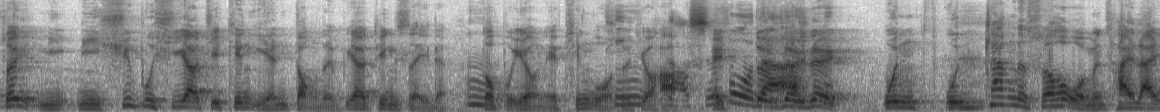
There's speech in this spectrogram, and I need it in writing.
所以你你需不需要去听严董的，不要听谁的，嗯、都不用，你听我的就好。老师傅的，对对对。稳稳当的时候，我们才来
